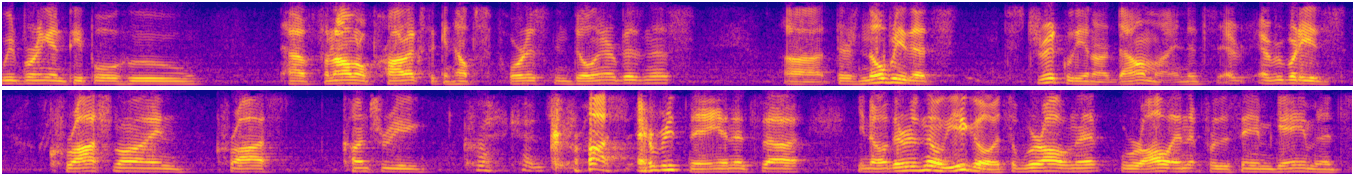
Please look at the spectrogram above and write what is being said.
We bring in people who have phenomenal products that can help support us in building our business. Uh, there's nobody that's strictly in our downline. It's everybody's cross line, cross country, cross country, cross everything, and it's uh, you know, there is no ego. It's we're all in it. We're all in it for the same game, and it's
